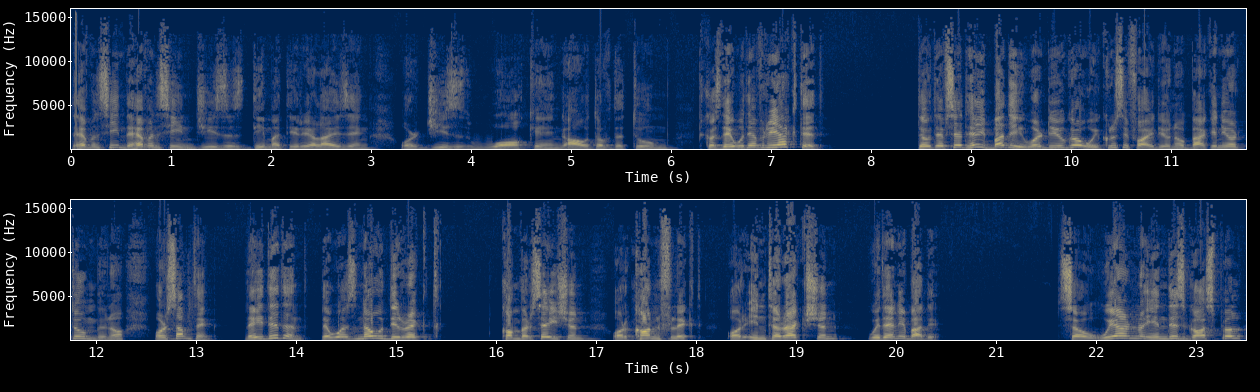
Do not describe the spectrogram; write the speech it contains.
they haven't seen. They haven't seen Jesus dematerializing or Jesus walking out of the tomb because they would have reacted. They would have said, Hey, buddy, where do you go? We crucified you, you know, back in your tomb, you know, or something. They didn't. There was no direct conversation or conflict or interaction with anybody. So we are in this gospel,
